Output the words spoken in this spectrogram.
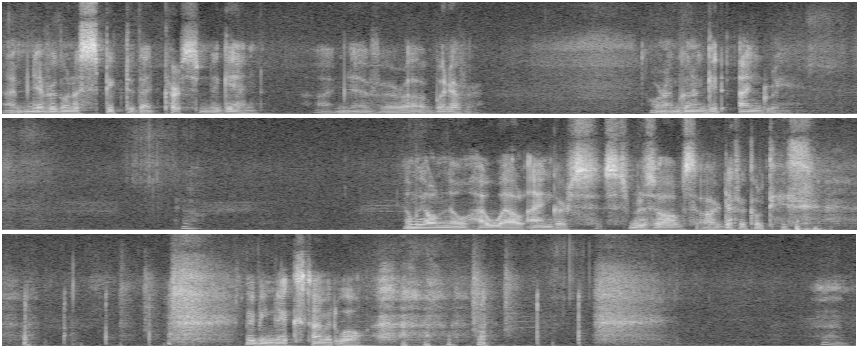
I'm never going to speak to that person again. I'm never, uh, whatever. Or I'm going to get angry. And we all know how well anger s- resolves our difficulties. Maybe next time it will. um.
